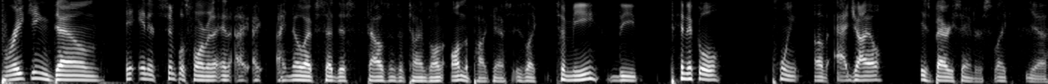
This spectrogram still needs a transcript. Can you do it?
breaking down in its simplest form and, and I, I i know i've said this thousands of times on on the podcast is like to me the pinnacle point of agile is barry sanders like Yeah.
